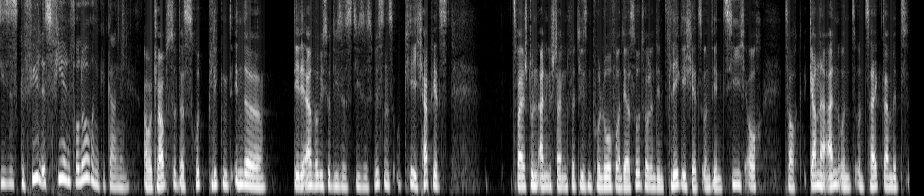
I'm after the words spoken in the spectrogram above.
dieses Gefühl ist vielen verloren gegangen. Aber glaubst du, dass rückblickend in der DDR wirklich so dieses, dieses Wissens, okay, ich habe jetzt zwei Stunden angestanden für diesen Pullover und der ist so toll und den pflege ich jetzt und den ziehe ich auch, auch gerne an und, und zeige damit,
